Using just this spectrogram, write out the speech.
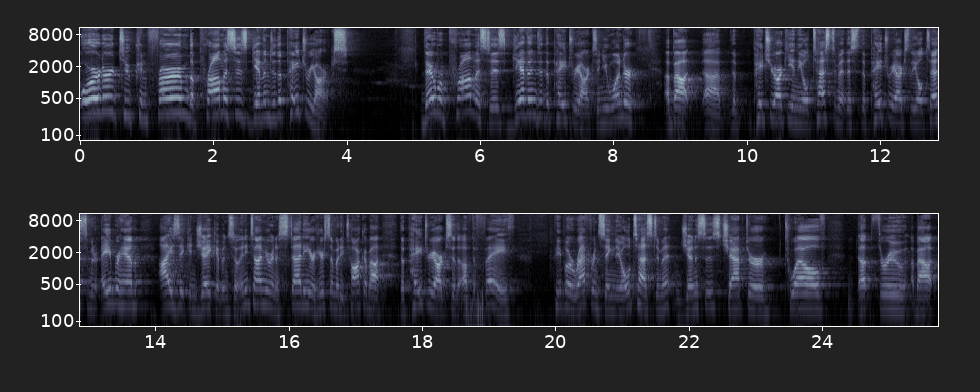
order to confirm the promises given to the patriarchs. There were promises given to the patriarchs, and you wonder about uh, the patriarchy in the Old Testament. This, the patriarchs of the Old Testament are Abraham, Isaac, and Jacob. And so, anytime you're in a study or hear somebody talk about the patriarchs of the, of the faith, people are referencing the Old Testament, Genesis chapter 12 up through about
